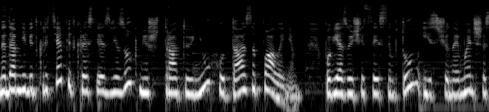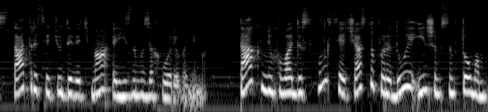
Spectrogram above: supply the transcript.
Недавнє відкриття підкреслює зв'язок між втратою нюху та запаленням, пов'язуючи цей симптом із щонайменше 139 різними захворюваннями. Так, нюхова дисфункція часто передує іншим симптомам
